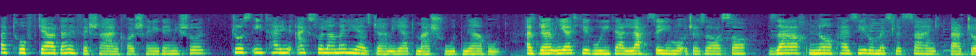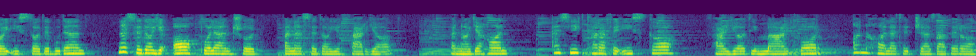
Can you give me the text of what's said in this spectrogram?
و تفت کردن فشنگ ها شنیده می‌شد جزئی ترین عکس عملی از جمعیت مشهود نبود از جمعیت که گویی در لحظه معجزه آسا زخم ناپذیر و مثل سنگ بر جای ایستاده بودند نه صدای آه بلند شد و نه صدای فریاد و ناگهان از یک طرف ایستگاه فریادی مرگبار آن حالت جذبه را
